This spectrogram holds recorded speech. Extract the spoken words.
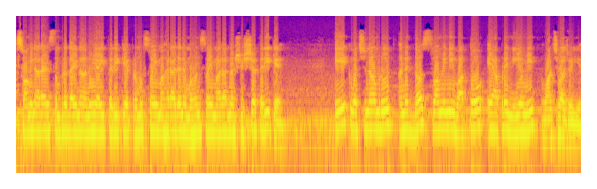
સ્વામિનારાયણ સંપ્રદાયના અનુયાયી તરીકે, પ્રમુખ સ્વામી મહારાજ અને મહંત સ્વામી મહારાજના શિષ્ય તરીકે એક વચનામૃત અને દસ સ્વામીની વાતો એ આપણે નિયમિત વાંચવા જોઈએ.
